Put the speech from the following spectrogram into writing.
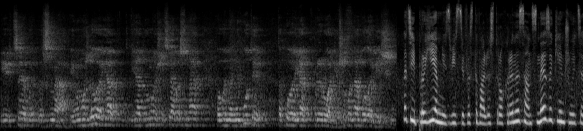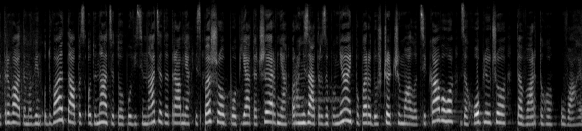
і, і це весна. І можливо, я, я думаю, що ця весна повинна не бути такою, як в природі, щоб вона була вічна. На цій приємній звісті фестивалю «Строх Ренесанс» не закінчується. Триватиме він у два етапи з 11 по 18 травня і з 1 по 5 червня. Організатори запевняють, попереду ще чимало цікавого, захоплюючого та вартого уваги.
